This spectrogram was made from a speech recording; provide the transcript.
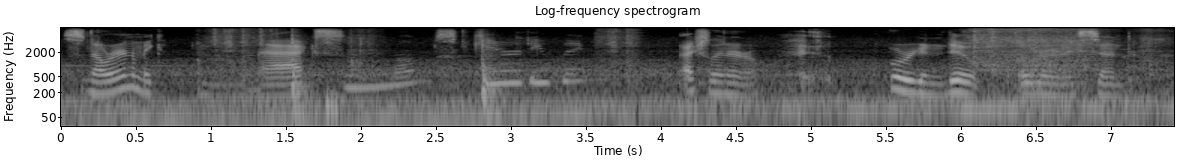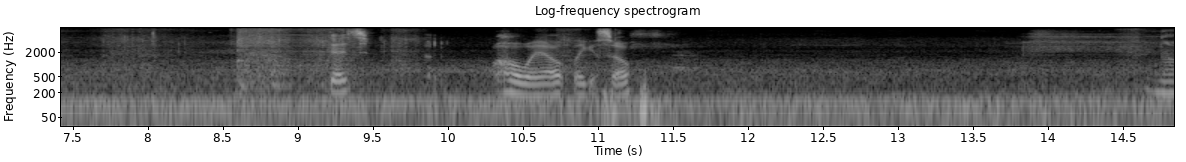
So now we're gonna make maximum security wing. Actually, no, no. What we're gonna do is we're gonna extend this hallway out like so. No,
